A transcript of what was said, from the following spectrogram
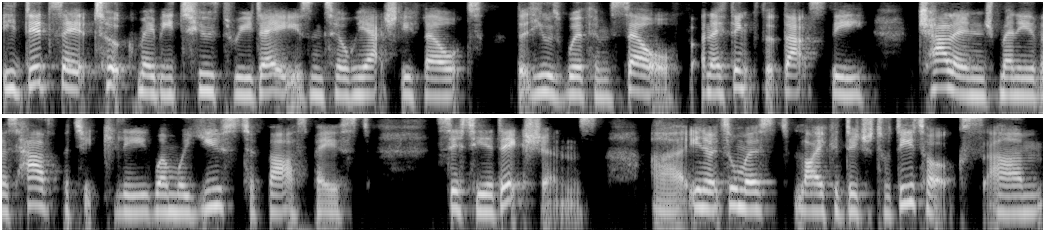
he did say it took maybe two three days until he actually felt that he was with himself. And i think that that's the challenge many of us have particularly when we're used to fast paced city addictions uh, you know, it's almost like a digital detox. Um,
